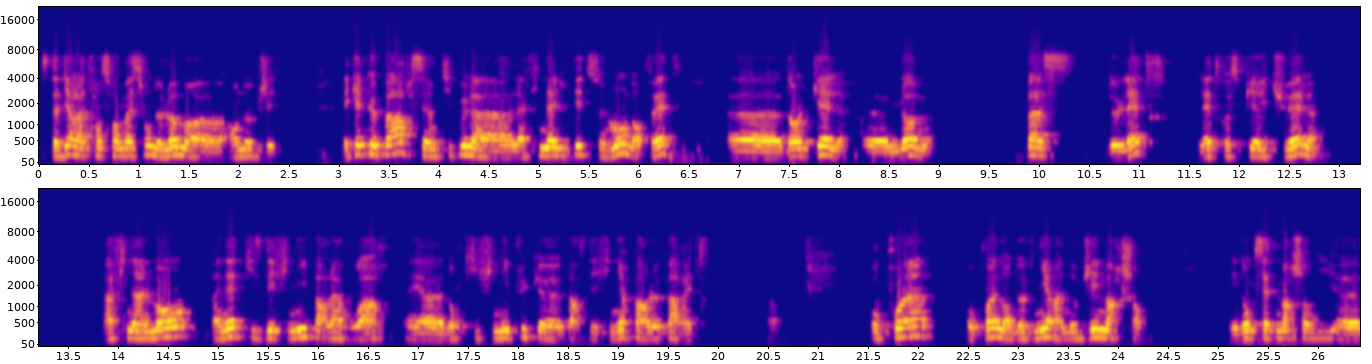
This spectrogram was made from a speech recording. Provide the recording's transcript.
c'est-à-dire la transformation de l'homme euh, en objet. Et quelque part, c'est un petit peu la, la, finalité de ce monde en fait, euh, dans lequel euh, l'homme passe de l'être, l'être spirituel, à finalement un être qui se définit par l'avoir et euh, donc qui finit plus que par se définir par le paraître, au point, d'en devenir un objet marchand. Et donc cette, euh,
